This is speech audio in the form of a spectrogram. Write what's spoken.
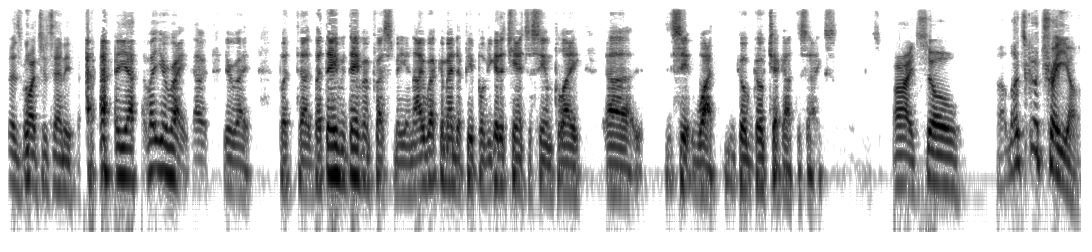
as, much as anything. yeah, but you're right. Uh, you're right. But uh, but they've they've impressed me, and I recommend to people if you get a chance to see him play, uh, see what go go check out the Zags. All right, so uh, let's go Trae Young.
